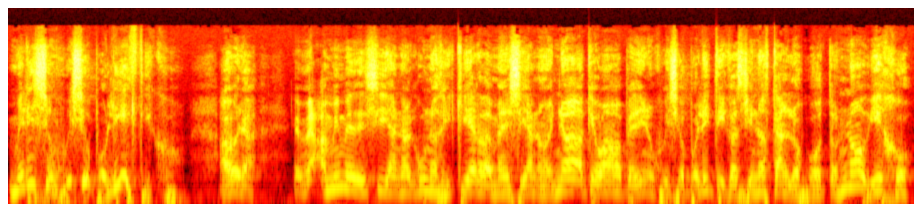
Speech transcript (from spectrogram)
merece un juicio político. Ahora, a mí me decían, algunos de izquierda me decían, no, no, que vamos a pedir un juicio político si no están los votos. No, viejo,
